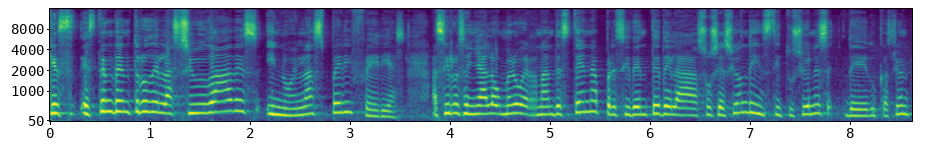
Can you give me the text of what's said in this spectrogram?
que estén dentro de las ciudades y no en las periferias. Así lo señala Homero Hernández Tena, presidente de la Asociación de Instituciones de Educación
